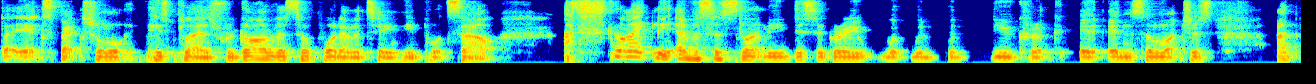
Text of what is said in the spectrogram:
that he expects from his players, regardless of whatever team he puts out. I slightly, ever so slightly disagree with, with, with you, Crook, in, so much as I,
